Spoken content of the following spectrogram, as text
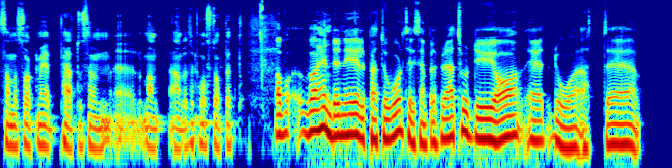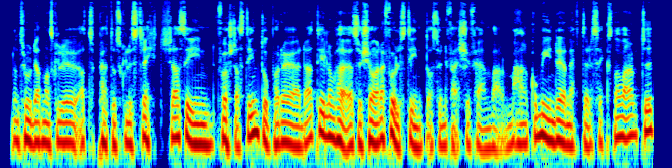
Samma sak med Patterson, eh, man andra depåstoppet. Ja, vad hände när det gäller Pat Award till exempel? För där trodde ju jag eh, då att de trodde att man skulle, att Petto skulle stretcha sin första stint då på röda till ungefär, alltså köra full stint, alltså ungefär 25 varv. Men han kom in redan efter 16 varv typ.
